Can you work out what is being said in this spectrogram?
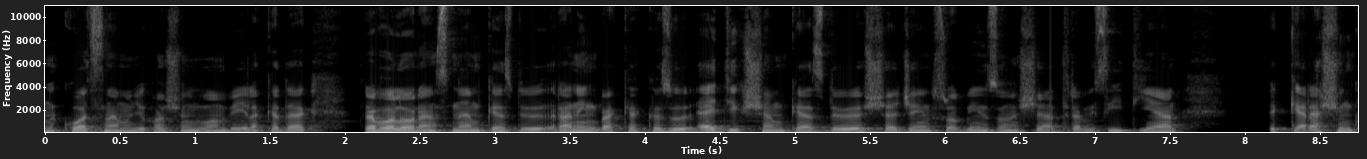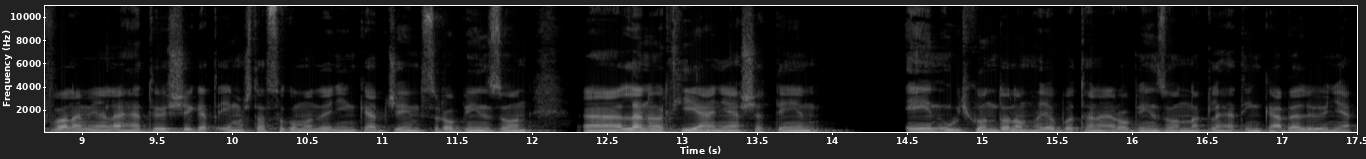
a Coltsnál mondjuk hasonlóan vélekedek. Trevor Lawrence nem kezdő running back közül, egyik sem kezdő, se James Robinson, se Travis Etienne. Keresünk valamilyen lehetőséget, én most azt fogom mondani, hogy inkább James Robinson. Uh, Leonard hiány esetén én úgy gondolom, hogy abból talán Robinsonnak lehet inkább előnye.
